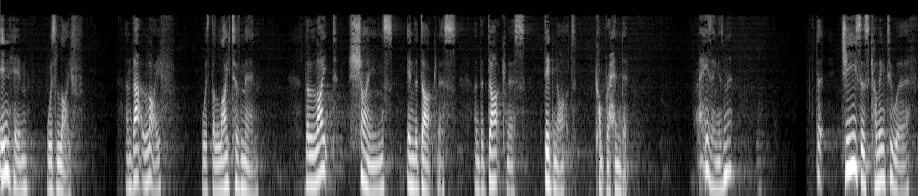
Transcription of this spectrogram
In him was life, and that life was the light of men. The light shines in the darkness, and the darkness did not comprehend it. Amazing, isn't it? That Jesus coming to earth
